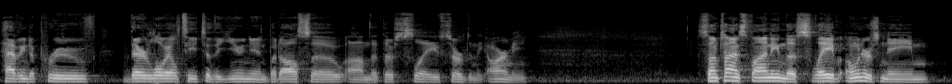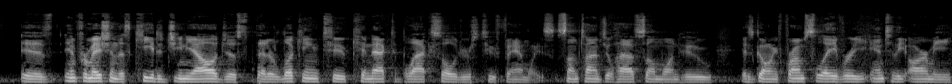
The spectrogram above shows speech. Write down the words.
having to prove their loyalty to the Union, but also um, that their slave served in the Army. Sometimes finding the slave owner's name is information that's key to genealogists that are looking to connect black soldiers to families. Sometimes you'll have someone who is going from slavery into the army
